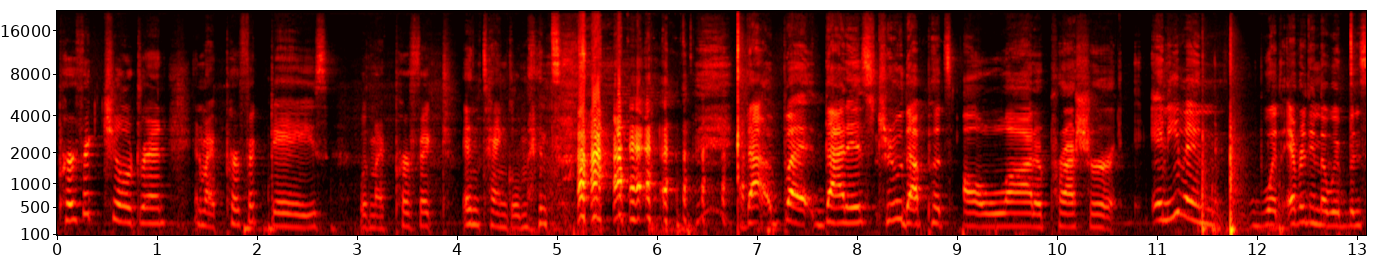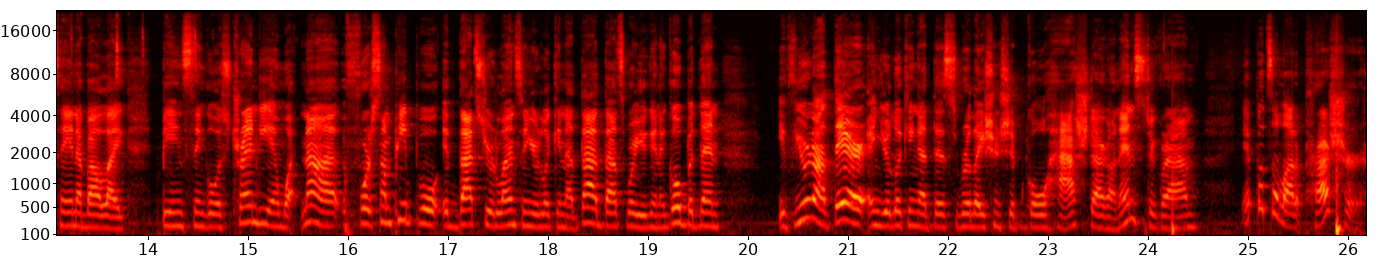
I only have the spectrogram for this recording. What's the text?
perfect children and my perfect days with my perfect entanglement. that but that is true. That puts a lot of pressure. And even with everything that we've been saying about like being single is trendy and whatnot for some people if that's your lens and you're looking at that that's where you're gonna go. But then if you're not there and you're looking at this relationship goal hashtag on instagram it puts a lot of pressure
